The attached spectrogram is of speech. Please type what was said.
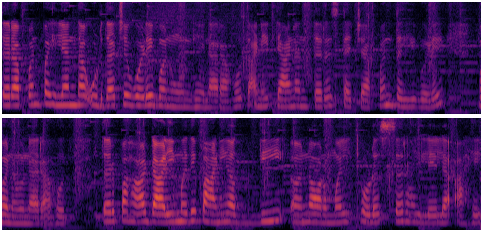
तर आपण पहिल्यांदा उडदाचे वडे बनवून घेणार आहोत आणि त्यानंतरच त्याचे आपण दही वडे बनवणार आहोत. तर पहा डाळीमध्ये पाणी अगदी नॉर्मल थोडंसं राहिलेलं आहे.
